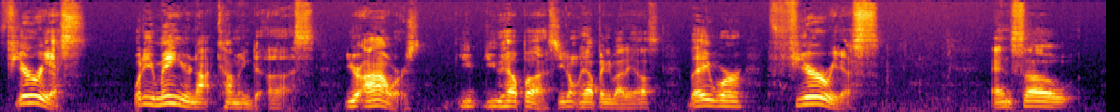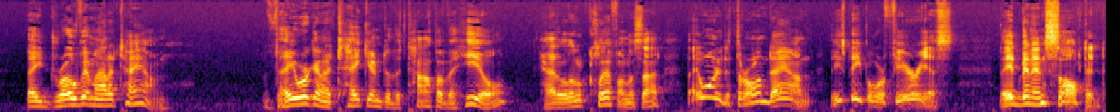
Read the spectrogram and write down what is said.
furious. What do you mean you're not coming to us? You're ours. You, you help us. You don't help anybody else. They were furious. And so they drove him out of town. They were going to take him to the top of a hill had a little cliff on the side. They wanted to throw him down. These people were furious. They had been insulted.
